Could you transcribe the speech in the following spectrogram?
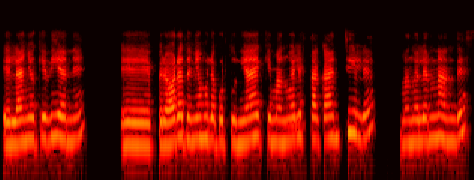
el año que viene. Eh, pero ahora teníamos la oportunidad de que Manuel está acá en Chile, Manuel Hernández,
